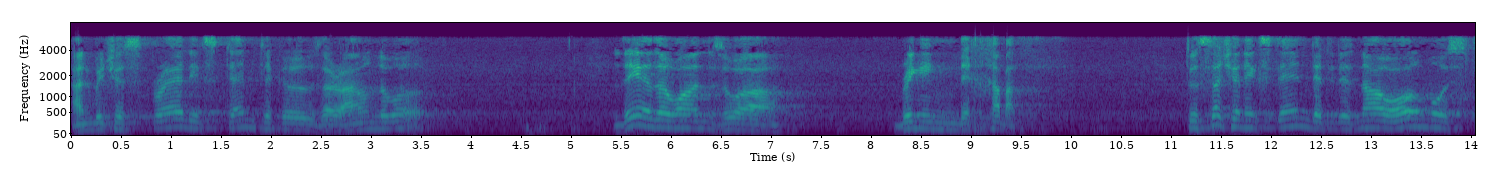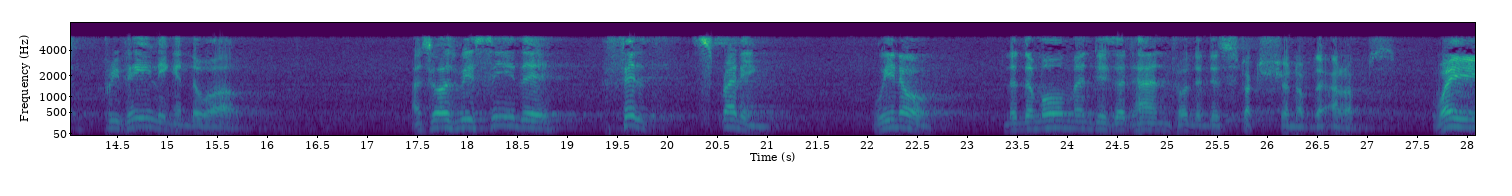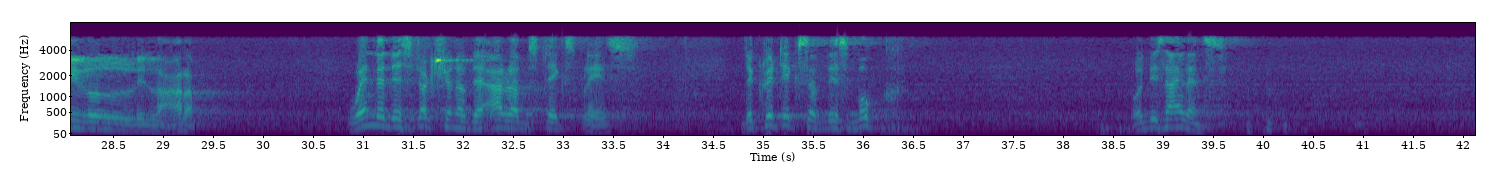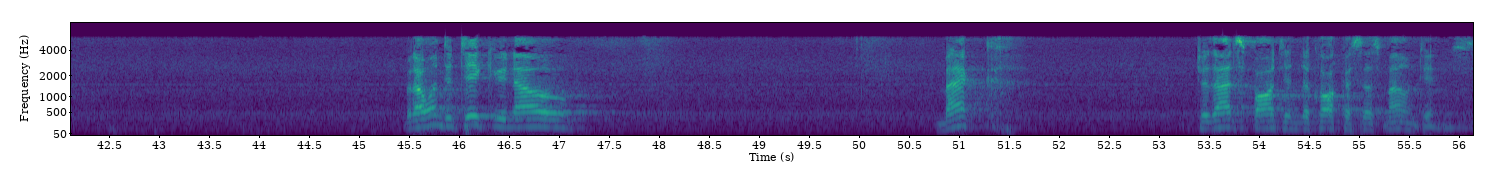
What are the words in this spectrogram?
and which has spread its tentacles around the world. They are the ones who are bringing the Chabbath to such an extent that it is now almost prevailing in the world. And so as we see the filth spreading, we know that the moment is at hand for the destruction of the Arabs. Wailul lil Arab. When the destruction of the Arabs takes place, the critics of this book would be silenced. but I want to take you now back to that spot in the Caucasus Mountains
